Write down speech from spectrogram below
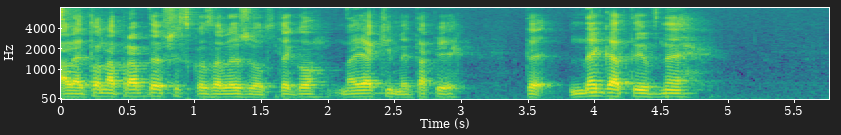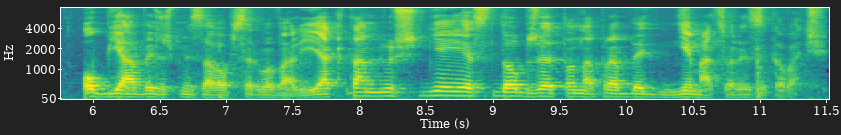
Ale to naprawdę wszystko zależy od tego, na jakim etapie te negatywne objawy żeśmy zaobserwowali. Jak tam już nie jest dobrze, to naprawdę nie ma co ryzykować.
